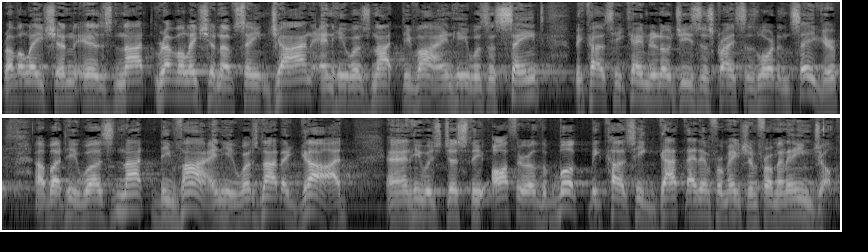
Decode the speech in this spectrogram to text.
Revelation is not revelation of St. John, and he was not divine. He was a saint because he came to know Jesus Christ as Lord and Savior, uh, but he was not divine. He was not a God and he was just the author of the book because he got that information from an angel.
